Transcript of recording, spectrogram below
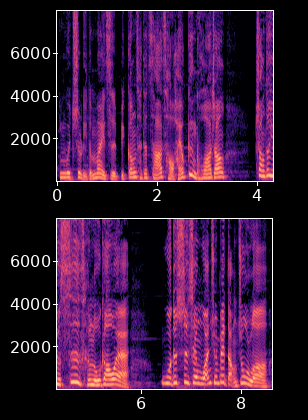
因为这里的麦子比刚才的杂草还要更夸张，长得有四层楼高哎！我的视线完全被挡住了。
